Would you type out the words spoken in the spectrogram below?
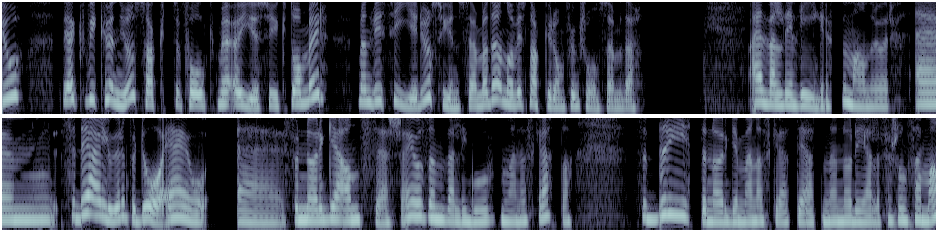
Jo, vi kunne jo sagt folk med øyesykdommer, men vi sier jo synshemmede når vi snakker om funksjonshemmede. En veldig vid gruppe, med andre ord. Um, så det jeg lurer på da, er jo uh, For Norge anser seg jo som veldig gode på menneskeretter så bryter Norge menneskerettighetene når det gjelder funksjonshemma,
